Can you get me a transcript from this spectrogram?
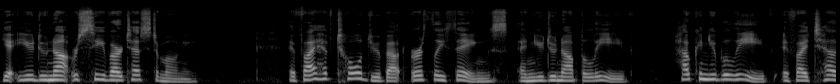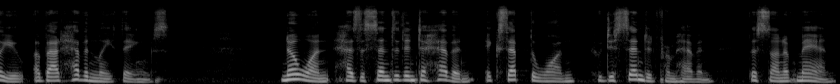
yet you do not receive our testimony. If I have told you about earthly things and you do not believe, how can you believe if I tell you about heavenly things? No one has ascended into heaven except the one who descended from heaven, the Son of Man.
